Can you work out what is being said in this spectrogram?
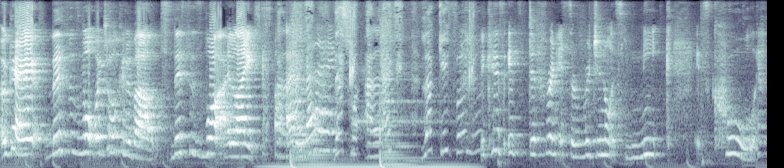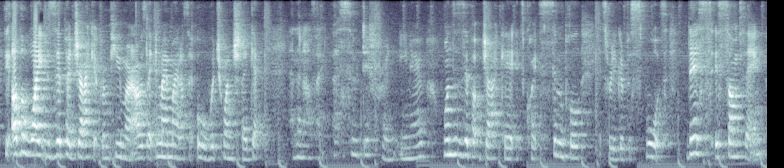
Okay, this is what we're talking about. This is what I like. I like. That's what I like. Lucky for you. Because it's different, it's original, it's unique, it's cool. The other white zipper jacket from Puma, I was like, in my mind, I was like, oh, which one should I get? And then I was like, that's so different, you know? One's a zip up jacket, it's quite simple, it's really good for sports. This is something,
